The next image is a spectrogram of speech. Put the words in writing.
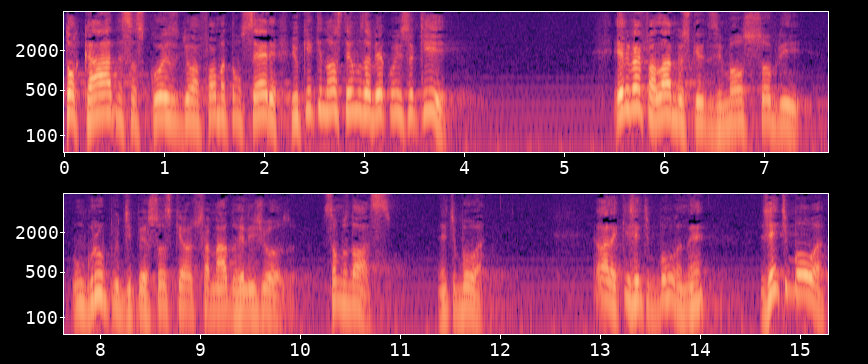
tocar nessas coisas de uma forma tão séria e o que, que nós temos a ver com isso aqui. Ele vai falar, meus queridos irmãos, sobre um grupo de pessoas que é o chamado religioso. Somos nós, gente boa. Olha que gente boa, né? Gente boa.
